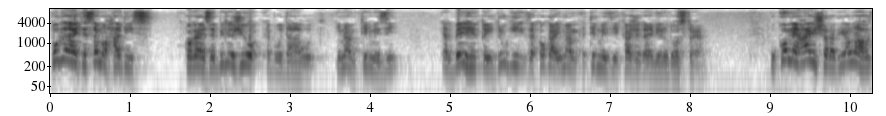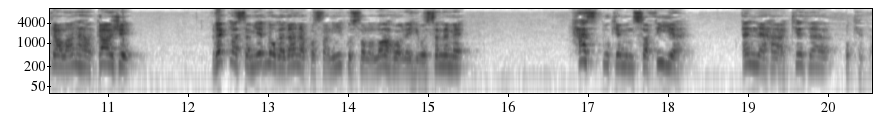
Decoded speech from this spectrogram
Pogledajte samo hadis koga je zabilježio Ebu Davud, imam Tirmizi, El Bejheqe i drugi za koga imam Tirmizi kaže da je vjerodostojan. U kome Aisha radijallahu ta'ala anha kaže rekla sam jednoga dana poslaniku sallallahu alaihi wasallame hasbuke min safije enneha keza o keza.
